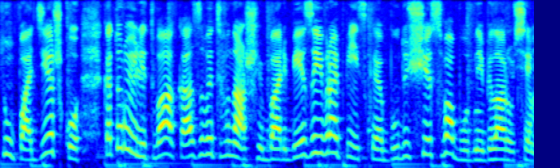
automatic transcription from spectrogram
ту поддержку, которую Литва оказывает в нашей борьбе за европейское будущее свободы свободной Беларуси.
